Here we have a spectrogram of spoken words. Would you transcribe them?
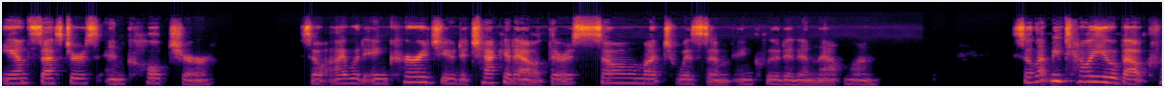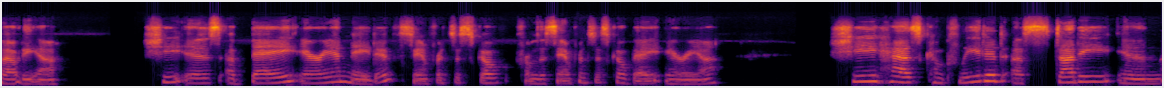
Ancestors, and Culture. So I would encourage you to check it out. There is so much wisdom included in that one. So let me tell you about Claudia. She is a Bay Area native, San Francisco, from the San Francisco Bay Area. She has completed a study in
